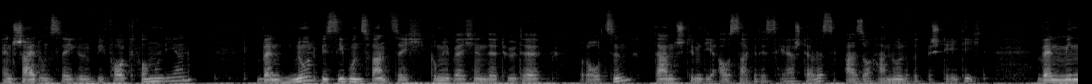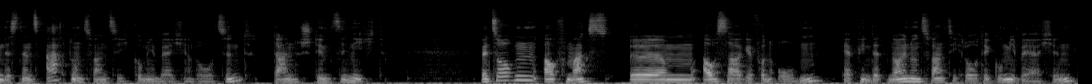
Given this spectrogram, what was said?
Entscheidungsregel wie folgt formulieren. Wenn 0 bis 27 Gummibärchen in der Tüte rot sind, dann stimmt die Aussage des Herstellers, also H0 wird bestätigt. Wenn mindestens 28 Gummibärchen rot sind, dann stimmt sie nicht. Bezogen auf Max ähm, Aussage von oben, er findet 29 rote Gummibärchen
